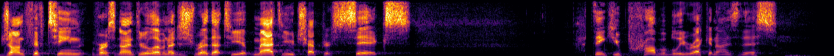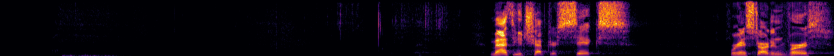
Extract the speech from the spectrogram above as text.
John 15, verse 9 through 11. I just read that to you. Matthew chapter 6. I think you probably recognize this. Matthew chapter 6. We're going to start in verse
